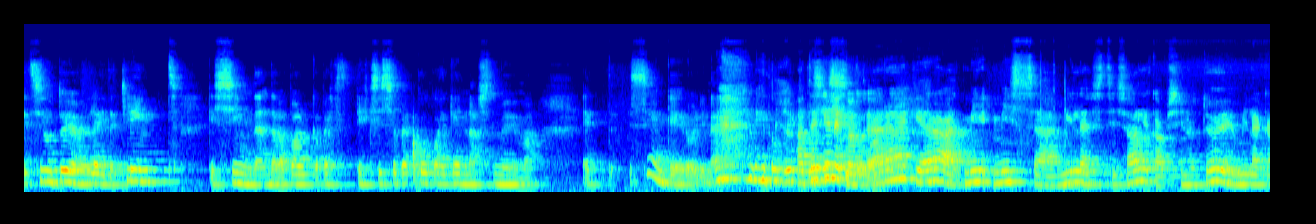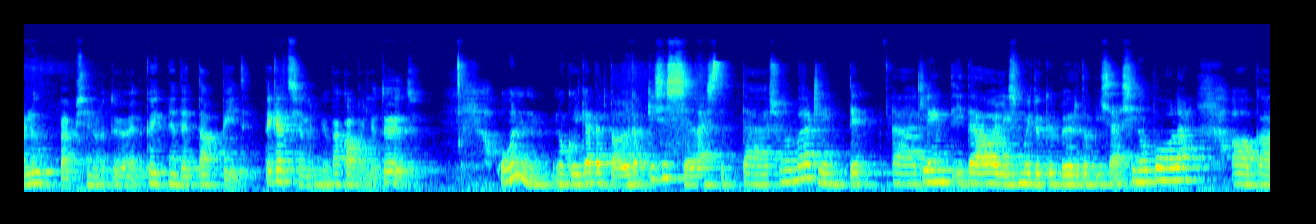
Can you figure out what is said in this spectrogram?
et sinu töö on leida klient, kes sind endale palkab, ehk, ehk siis sa pead kogu aeg ennast müüma. et see on keeruline. Aga tegelikult räägi ära, et mi, mis, millest siis algab sinu töö ja millega lõpeb sinu töö, et kõik need etapid, tegelikult seal on ju väga palju tööd on, no kõigepealt algabki siis sellest, et äh, sul on vaja klienti. Äh, klient ideaalis muidugi pöördub ise sinu poole, aga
